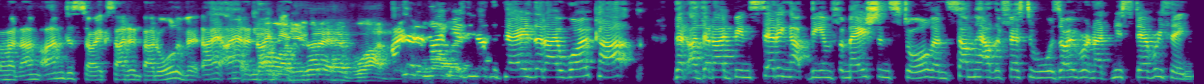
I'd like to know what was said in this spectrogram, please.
God, I'm, I'm just so excited about all of it. I, I had a oh, nightmare. You've got to have one. I had a nightmare the other day that I woke up that, that I'd been setting up the information stall and somehow the festival was over and I'd missed everything.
